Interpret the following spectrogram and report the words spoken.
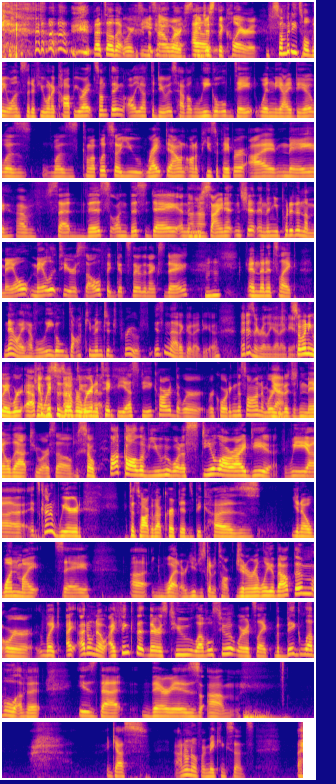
That's how that works. You- That's how it works. You uh, just declare it. Somebody told me once that if you want to copyright something, all you have to do is have a legal date when the idea was was come up with. So you write down on a piece of paper, I may have said this on this day, and then you Uh-huh. sign it and shit, and then you put it in the mail, mail it to yourself. It gets there the next day, Mhm. and then it's like, now I have legal documented proof. Isn't that a good idea? That is a really good idea. So anyway, we're after Can't this is over, we're gonna take the SD card that we're recording this on, and we're Yeah. gonna just mail that to ourselves. So fuck all of you who want to steal our idea. We uh, it's kind of weird to talk about cryptids because you know one might say. Uh, what are you just going to talk generally about them or like I, I don't know i think that there's two levels to it where it's like the big level of it is that there is um I guess I don't know if I'm making sense.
